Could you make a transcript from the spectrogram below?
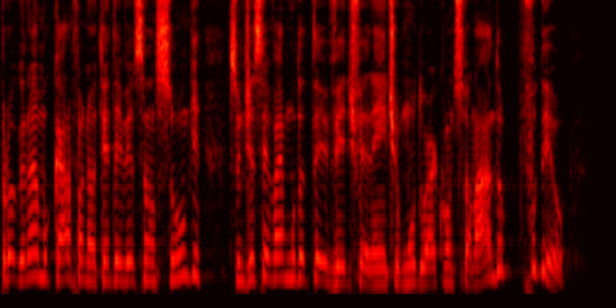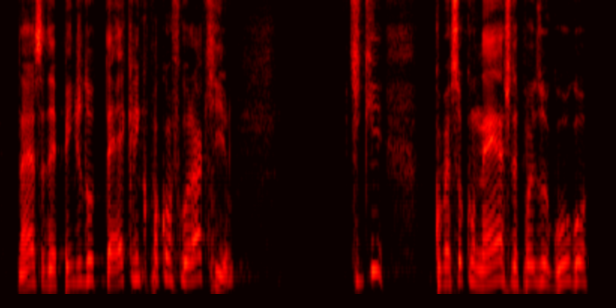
programa, o cara fala, não, eu tenho TV Samsung, se um dia você vai muda a TV diferente, muda o ar-condicionado, fudeu. Né? Você depende do técnico para configurar aquilo. Que, que começou com o Nest, depois o Google.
